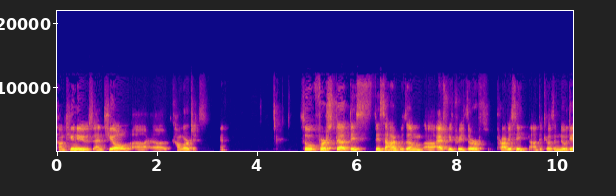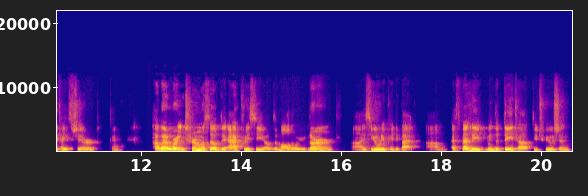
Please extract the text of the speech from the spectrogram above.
continues until convergence. So first, this, this algorithm actually preserves privacy because no data is shared. Okay. However, in terms of the accuracy of the model you learn, uh, it's usually pretty bad, um, especially when the data distribution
